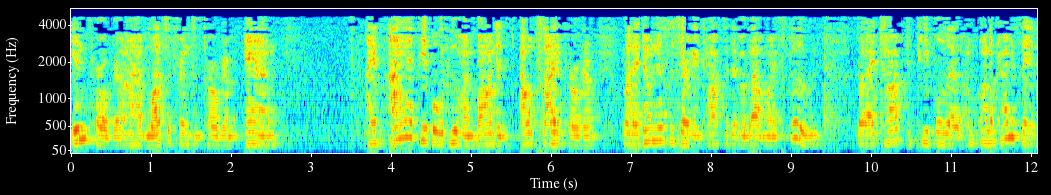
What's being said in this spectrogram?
in program. I have lots of friends in program, and I, I have people with whom I'm bonded outside of program, but I don't necessarily talk to them about my food. But I talk to people that what I'm trying to say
